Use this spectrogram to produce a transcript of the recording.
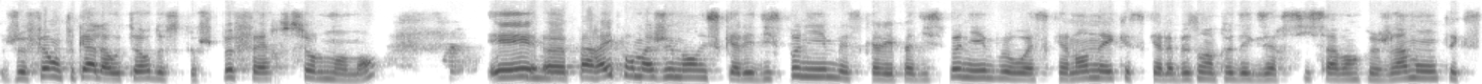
je, fais en tout cas à la hauteur de ce que je peux faire sur le moment. Et euh, pareil pour ma jument, est-ce qu'elle est disponible, est-ce qu'elle n'est pas disponible, où est-ce qu'elle en est, qu'est-ce qu'elle a besoin un peu d'exercice avant que je la monte, etc.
